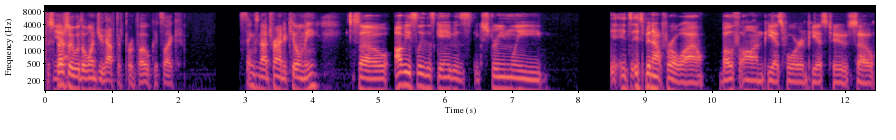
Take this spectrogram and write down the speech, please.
Especially with the ones you have to provoke. It's like this thing's not trying to kill me. So obviously, this game is extremely. It's it's been out for a while, both on PS4 and PS2. So,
